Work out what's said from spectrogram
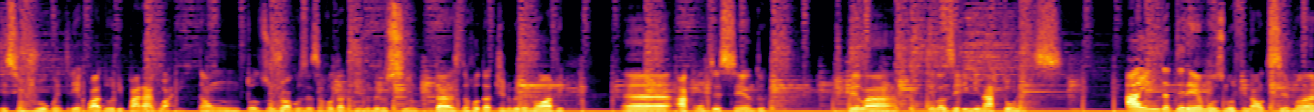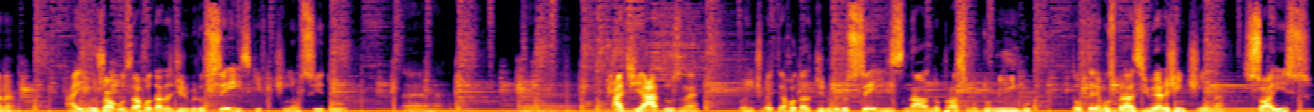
esse jogo entre Equador e Paraguai. Então, todos os jogos dessa rodada de número 5, da, da rodada de número 9, uh, eh, acontecendo pela, pelas eliminatórias. Ainda teremos no final de semana aí os jogos da rodada de número 6 que tinham sido é, é, adiados, né? Então a gente vai ter a rodada de número 6 na, no próximo domingo. Então teremos Brasil e Argentina, só isso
